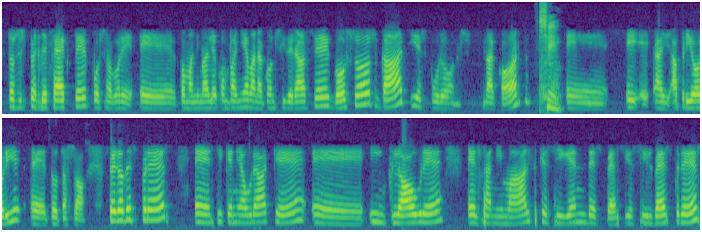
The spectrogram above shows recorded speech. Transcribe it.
Entonces, per defecte, pues, a veure, eh, com a animal de companyia van a considerar-se gossos, gats i esporons, d'acord? Sí. Eh, eh, a, a priori, eh, tot això. Però després eh, sí que n'hi haurà que eh, incloure els animals que siguen d'espècies silvestres,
